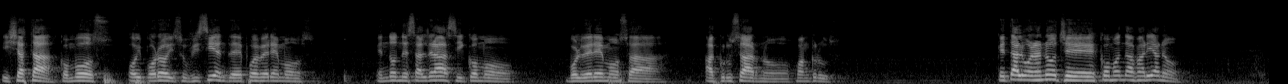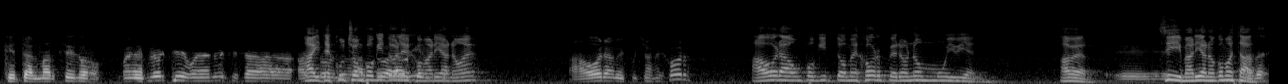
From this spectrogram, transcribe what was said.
y ya está, con vos hoy por hoy suficiente. Después veremos en dónde saldrás y cómo volveremos a, a cruzarnos, Juan Cruz. ¿Qué tal? Buenas noches. ¿Cómo andás, Mariano? ¿Qué tal, Marcelo? Buenas noches, buenas noches a... a Ay, te escucho un poquito lejos. Mariano, ¿eh? ¿Ahora me escuchas mejor? Ahora un poquito mejor, pero no muy bien. A ver. Eh, Sí, Mariano, ¿cómo estás?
